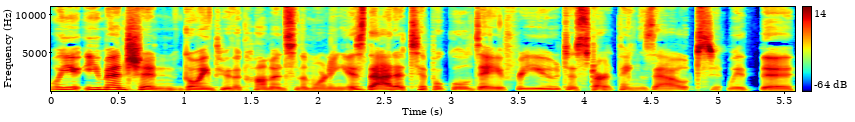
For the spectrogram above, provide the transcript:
Well, you, you mentioned going through the comments in the morning. Is that a typical day for you to start things out with the,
